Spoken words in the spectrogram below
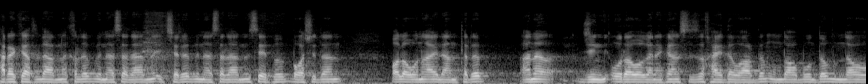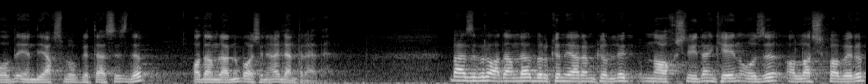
harakatlarni qilib bu narsalarni ichirib bu narsalarni sepib boshidan olovini aylantirib ana jin o'rab olgan ekan sizni haydab yubordim undoq bo'ldi bundoq bo'ldi endi yaxshi bo'lib ketasiz deb odamlarni boshini aylantiradi. Ba'zi bir odamlar bir kun yarim kunlik noxushlikdan keyin o'zi olloh shifo berib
